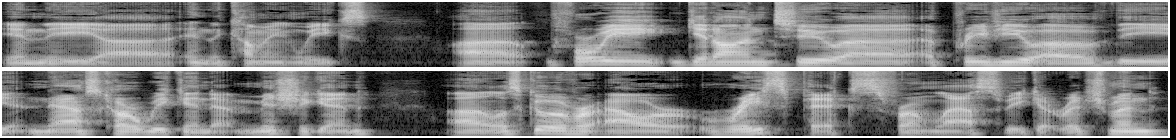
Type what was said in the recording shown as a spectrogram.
in the uh, in the coming weeks. Uh, before we get on to uh, a preview of the NASCAR weekend at Michigan, uh, let's go over our race picks from last week at Richmond.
